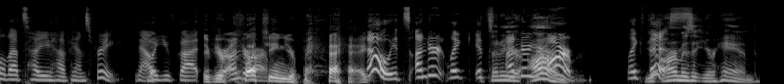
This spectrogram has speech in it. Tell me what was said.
Well, that's how you have hands free. Now But you've got If you're underarm. clutching your bag, No, it's under like it's, It's under under, your your, arm. arm. like Your this. arm isn't your hand.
